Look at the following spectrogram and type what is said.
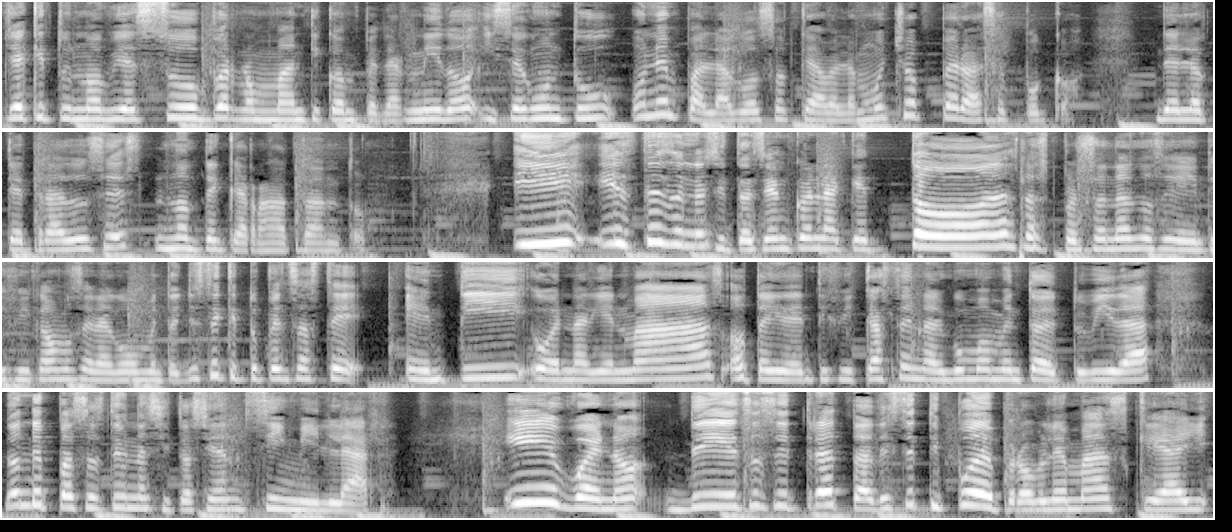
ya que tu novio es súper romántico empedernido y según tú, un empalagoso que habla mucho pero hace poco. De lo que traduces, no te querrá tanto. Y esta es una situación con la que todas las personas nos identificamos en algún momento. Yo sé que tú pensaste en ti o en alguien más o te identificaste en algún momento de tu vida donde pasaste una situación similar. Y bueno, de eso se trata, de este tipo de problemas que hay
